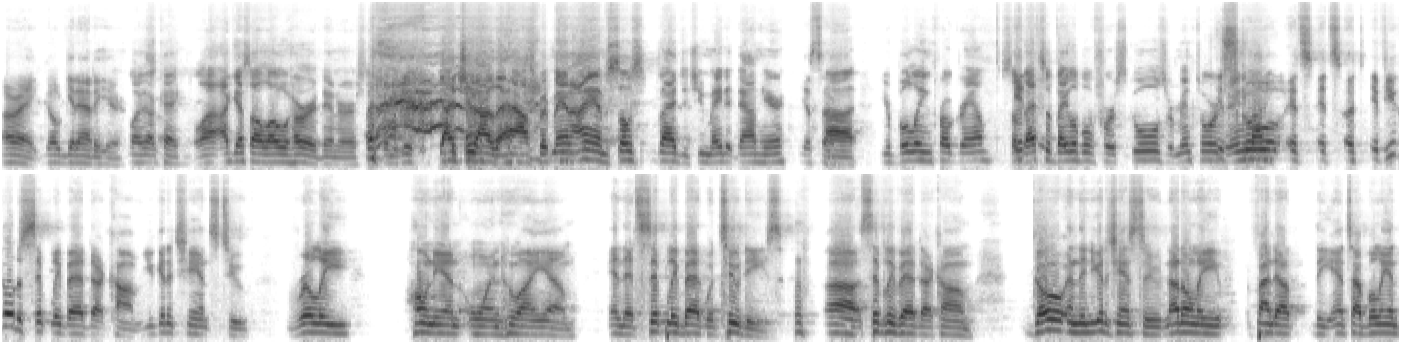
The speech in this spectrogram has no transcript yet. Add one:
all right go get out of here Well, okay. Well, I guess I'll owe her a dinner or something got you out of the house. But man, I am so glad that you made it down here. yes sir Uh, your bullying program. So It- that's available for schools or mentors it's or anybody. school it's it's uh, if you go to simplybadd.com you get a chance to really hone in on who i am and that's Simply BADD with two d's uh simplybadd.com go and then you get a chance to not only find out the anti-bullying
